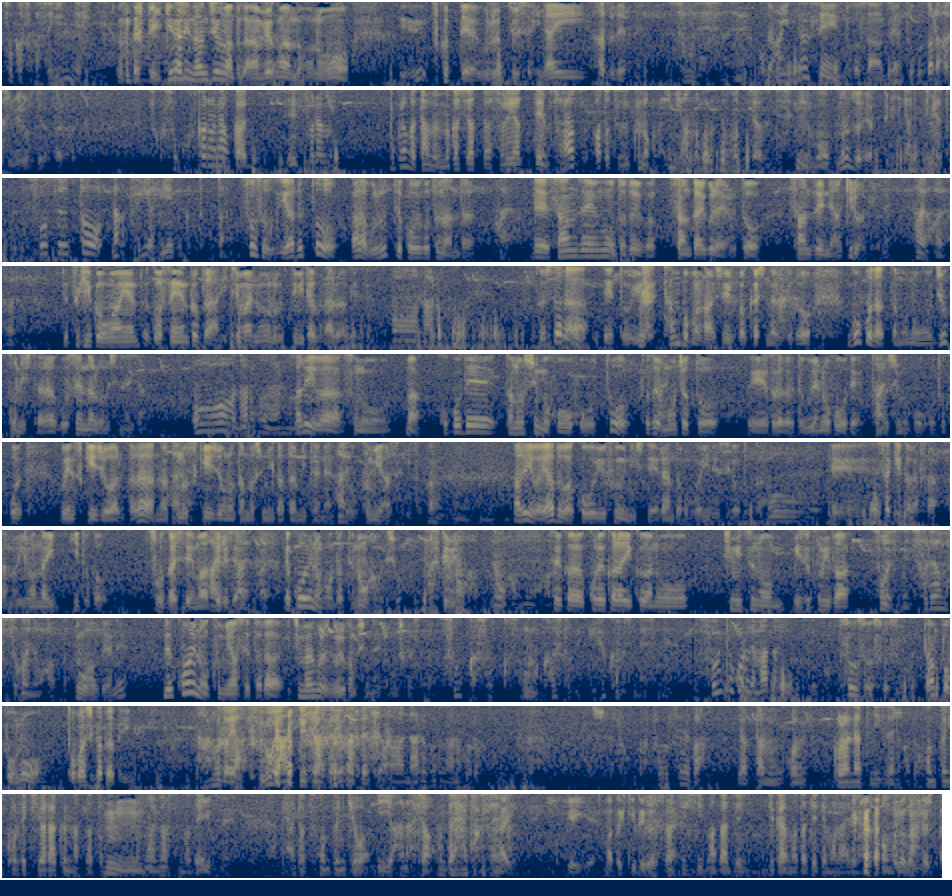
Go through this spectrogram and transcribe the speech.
そっかそっかそれいいんですね。だっていきなり何十万とか何百万のものをえ作って売るっていう人はいないはずだよね。そうですよね。みんな1000円とか3000円とかから始めるわけだから。そこそこからなんかえそれ僕なんか多分昔だったらそれやってその後後続くのかな？意味あんのかなって思っちゃうんですけども、まずはやってみる。やってみると思うんですよ。そうするとなんか次が見えてくるってことなんでそうそうやるとああ売るってこういうことなんだ。すはい。で3000円を例えば3回ぐらいやると3000円に飽きるわけよね。はいはいはいで次5万円5000円とか1万円のものを売ってみたくなるわけ。ああなるほどねそしたら、えー、と今タンポポの話ばっかしになるけど5個だったものを10個にしたら5000円になるかもしれないじゃん。おおなるほどなるほど。あるいはその、まあ、ここで楽しむ方法と例えばもうちょっと、えー八ヶ岳で上の方で楽しむ方法と、ここ上にスキー場あるから夏のスキー場の楽しみ方みたいなやつを組み合わせるとか、あるいは宿はこういう風にして選んだ方がいいですよとか、えーさっきからさあのいろんないいいとこ紹介して回ってるじゃん、はいはいはい。でこういうのもだってノウハウでしょ？やってみるノウハウノウハウノウハウそれからこれから行くあの秘密の水汲み場。そうですね。それはもうすごいノウハウノウハウだよね。でこういうのを組み合わせたら1万円ぐらいで売れるかもしれないじゃん。もしかしたら。そうかそうかそうか、うん。買う人もいるかもしれないですね。そういうところでまずは行って。そうそうそうそう。タンポポの飛ばし方でいい。なるほど。いやすごい安心しました。よかったですああなるほどなるほど。そっか。そうすればいや多分これご覧になった20代の方本当にこれで気が楽になったとうんうん。思いますので、いいよね。ありがとうございます。本当に今日はいい話は本当にありがとうございます、いえいえまた聞いてください。まあぜひまたぜ次回また出てもらえればと思います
